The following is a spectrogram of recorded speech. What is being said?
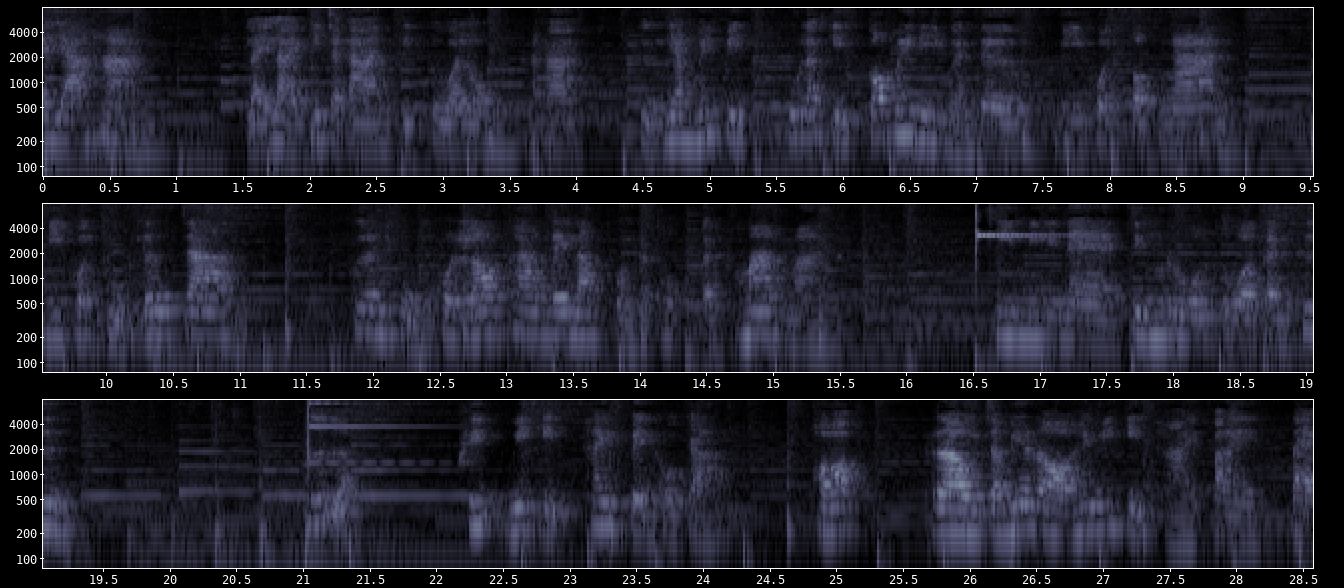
ระยะห่าง หลายๆ กิจการปิดตัวลงนะคะ ถึงยังไม่ปิดธุรกิจก็ไม่ดีเหมือนเดิม มีคนตกงาน มีคนถูกเลิกจ้าง เพื่อนฝูงคนรอบข้างได้รับผลกระทบกันมากมาย ทีมมิลลิแนร์จึงรวมตัวกันขึ้น เพื่อพลิกวิกฤตให้เป็นโอกาส เพราะเราจะไม่รอให้วิกฤตหายไป แต่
